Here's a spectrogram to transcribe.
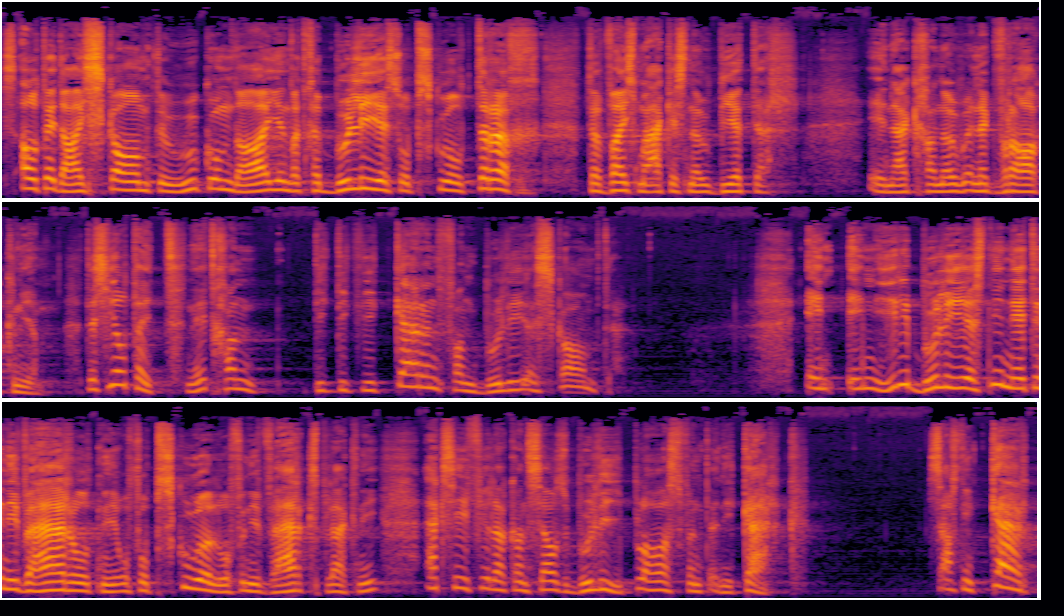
Is altyd daai skaamte, hoekom daai een wat geboelie is op skool terug te wys maar ek is nou beter en ek gaan nou en ek wraak neem. Dis heeltyd net gaan die die die kern van boelie is skaamte. En en hierdie boelie is nie net in die wêreld nie of op skool of in die werksplek nie. Ek sê vir julle kan selfs boelie plaasvind in die kerk. Selfs in die kerk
